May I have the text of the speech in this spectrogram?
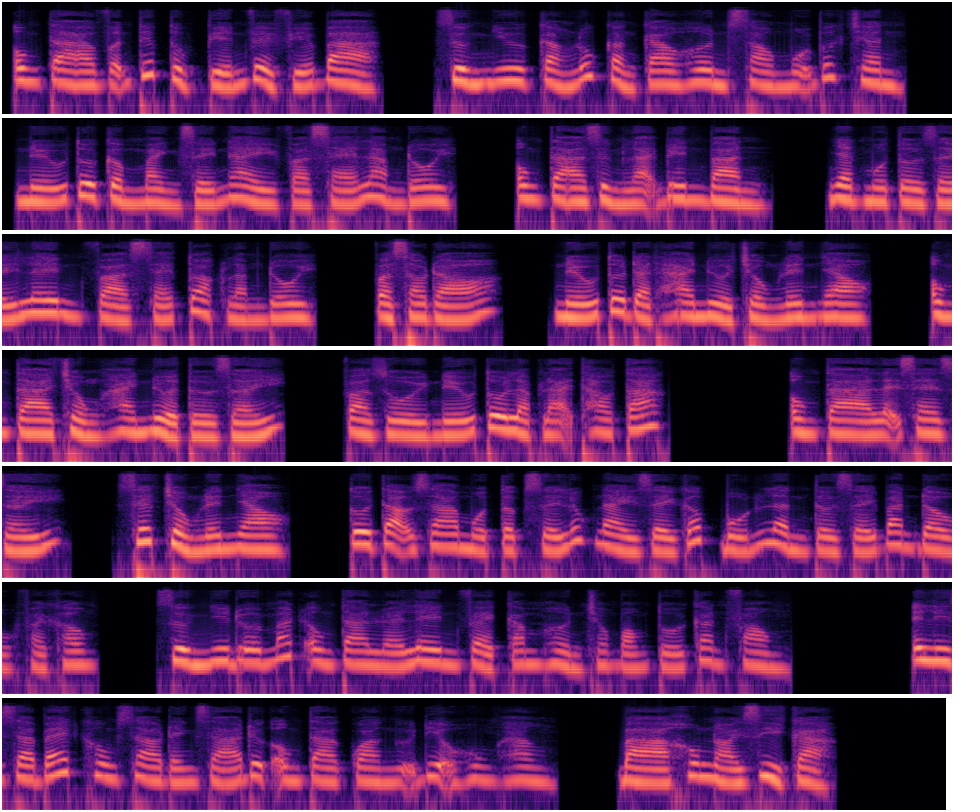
Ông ta vẫn tiếp tục tiến về phía bà, dường như càng lúc càng cao hơn sau mỗi bước chân. Nếu tôi cầm mảnh giấy này và xé làm đôi, ông ta dừng lại bên bàn, nhặt một tờ giấy lên và xé toạc làm đôi. Và sau đó, nếu tôi đặt hai nửa chồng lên nhau, ông ta chồng hai nửa tờ giấy, và rồi nếu tôi lặp lại thao tác, ông ta lại xe giấy, xếp chồng lên nhau. Tôi tạo ra một tập giấy lúc này dày gấp 4 lần tờ giấy ban đầu, phải không? Dường như đôi mắt ông ta lóe lên vẻ căm hờn trong bóng tối căn phòng. Elizabeth không sao đánh giá được ông ta qua ngữ điệu hung hăng. Bà không nói gì cả.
